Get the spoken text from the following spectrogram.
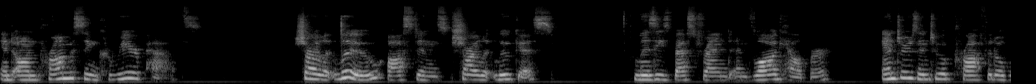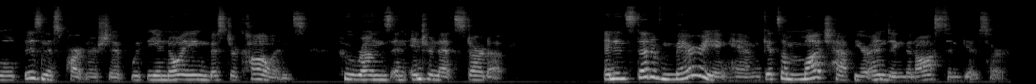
and on promising career paths, Charlotte Lu, Austen's Charlotte Lucas, Lizzie's best friend and vlog helper, enters into a profitable business partnership with the annoying Mr. Collins, who runs an internet startup. And instead of marrying him, gets a much happier ending than Austen gives her.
